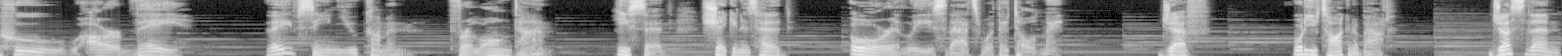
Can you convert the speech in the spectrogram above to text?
Who are they? They've seen you coming for a long time, he said, shaking his head. Or at least that's what they told me. Jeff, what are you talking about? Just then,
